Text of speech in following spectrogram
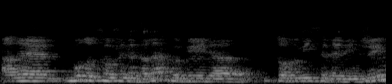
Але було це вже недалеко біля того місця, де він жив.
